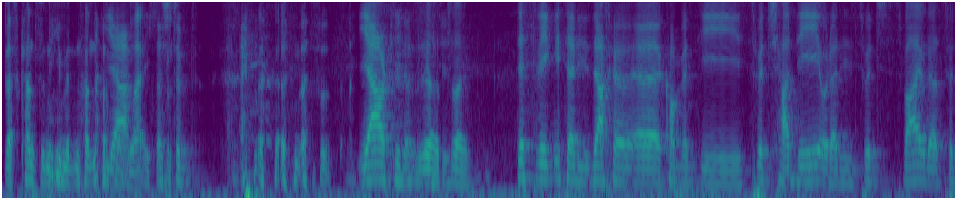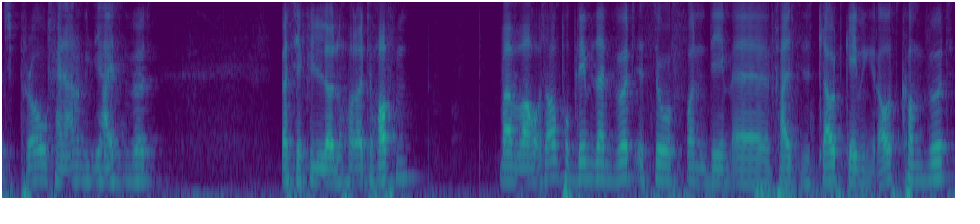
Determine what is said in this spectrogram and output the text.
das kannst du nicht miteinander Ja, vergleichen. das stimmt. das ist, Ja, okay, das ist ja, richtig. zwei. Deswegen ist ja die Sache, äh, kommt jetzt die Switch HD oder die Switch 2 oder Switch Pro, keine Ahnung, wie sie heißen wird. Was ja viele Leute- Leute hoffen. Weil was auch ein Problem sein wird, ist so von dem, äh, falls dieses Cloud Gaming rauskommen wird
